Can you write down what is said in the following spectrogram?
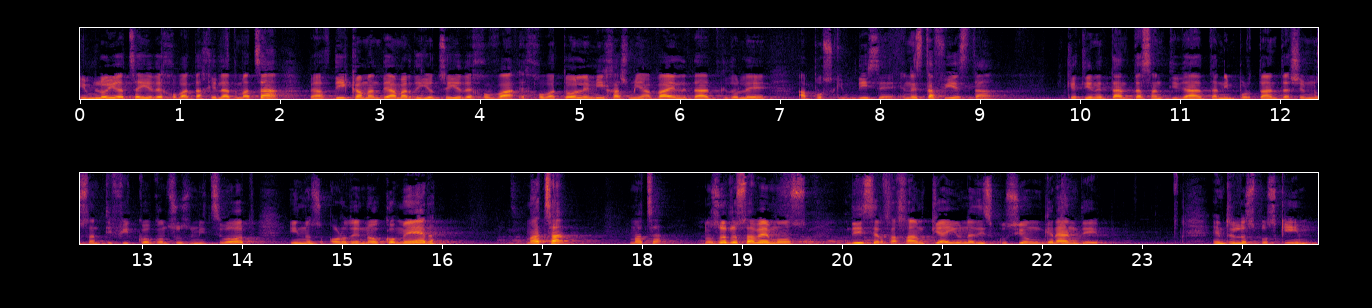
אם לא יצא ידי חובת אכילת מצה? ועבדי מאן דאמר דיוצא ידי חובתו למי חש מהווי לדעת גדולי הפוסקים. Dice, en esta fiesta que tiene tanta santidad, tan importante, Hashem nos santificó con sus mitzvot y nos ordenó comer matzah, matzah. Nosotros sabemos, dice el Jajam, que hay una discusión grande entre los poskim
